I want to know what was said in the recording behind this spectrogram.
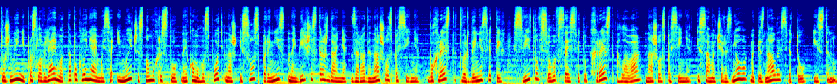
Тож нині прославляємо та поклоняємося і ми чесному Христу, на якому Господь наш Ісус переніс найбільші страждання заради нашого спасіння. Бо хрест твердиня святих, світло всього всесвіту, хрест глава нашого спасіння, і саме через нього ми пізнали святу істину.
